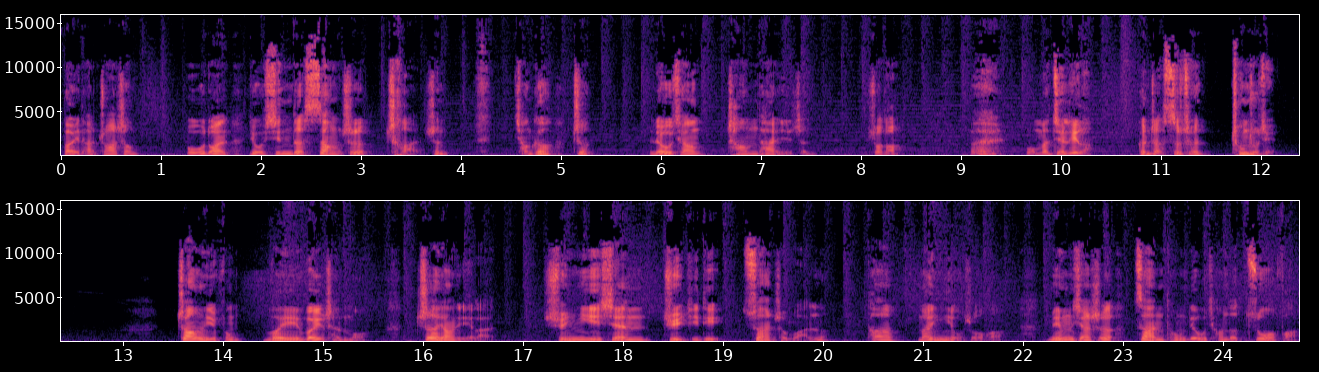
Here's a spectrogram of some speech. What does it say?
被他抓伤，不断有新的丧尸产生。强哥，这……刘强长叹一声，说道：“哎，我们尽力了，跟着思纯冲出去。”张一峰微微沉默。这样一来，寻邑县聚集地算是完了。他没有说话，明显是赞同刘强的做法。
